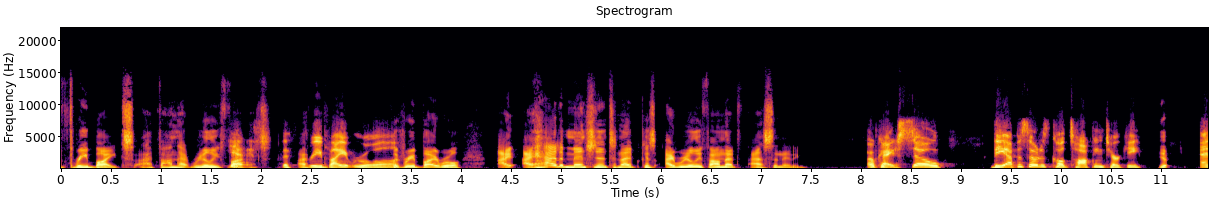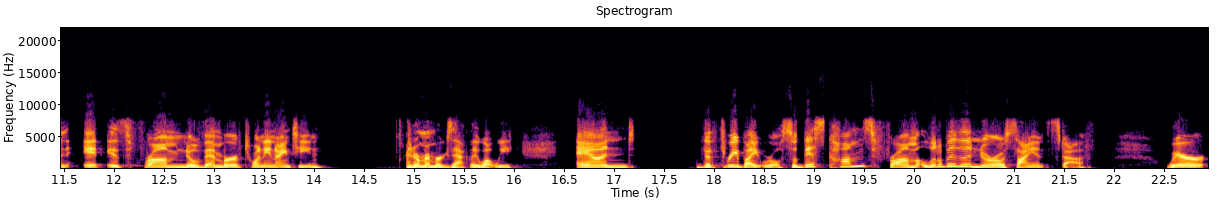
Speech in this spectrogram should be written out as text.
three bites. I found that really fun. Yes, the three bite rule. The three bite rule. I, I had to mention it tonight because I really found that fascinating. Okay, so the episode is called Talking Turkey. Yep. And it is from November of 2019. I don't remember exactly what week. And the three bite rule. So this comes from a little bit of the neuroscience stuff where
